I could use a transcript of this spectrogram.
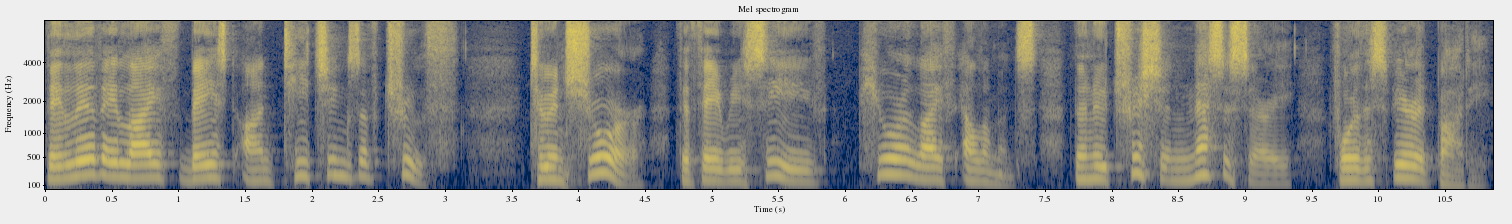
They live a life based on teachings of truth to ensure that they receive pure life elements, the nutrition necessary for the spirit body.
